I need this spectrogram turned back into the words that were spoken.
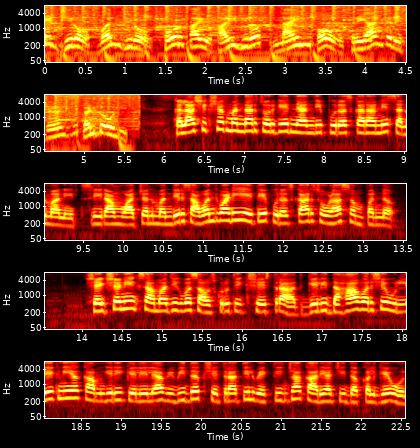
eight zero one zero four five five zero nine four. Shreyans residency Kankavli. कला शिक्षक मंदार चोरगे ज्ञानदीप पुरस्काराने सन्मानित. श्रीराम वाचन मंदिर सावंतवाडी येथे पुरस्कार सोहळा संपन्न. शैक्षणिक सामाजिक व सांस्कृतिक क्षेत्रात गेली दहा वर्षे उल्लेखनीय कामगिरी केलेल्या विविध क्षेत्रातील व्यक्तींच्या कार्याची दखल घेऊन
